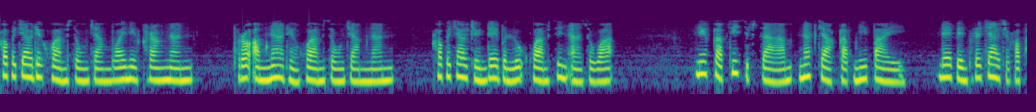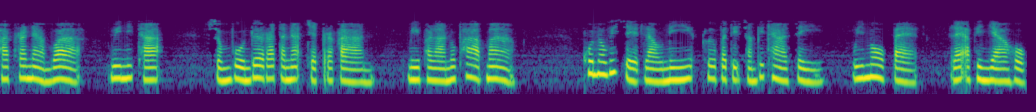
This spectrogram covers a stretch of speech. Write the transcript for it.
ข้าพเจ้าได้ความทรงจำไว้ในครั้งนั้น เพราะอำนาจแห่งความทรงจำนั้นข้าพเจ้าจึงได้บรรลุความสิ้นอาสวะ ในกลับที่สิบสามนับจากกลับนี้ไป ได้เป็นพระเจ้าจักรพรรดิพระนามว่า วินิทะ สมบูรณ์ด้วยรัตนเจ็ดประการ มีพลานุภาพมาก คุณวิเศษเหล่านี้คือปฏิสัมพิทาสี่วิโมกแปดและอภิญญาหก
